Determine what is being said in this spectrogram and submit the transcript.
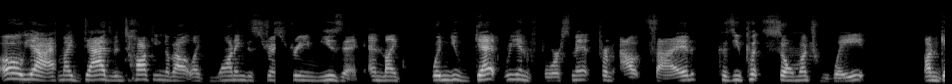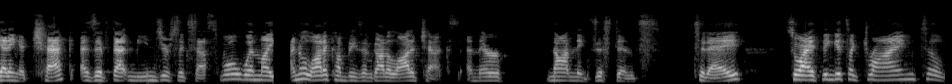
"Oh yeah, my dad's been talking about like wanting to stream music," and like when you get reinforcement from outside because you put so much weight on getting a check as if that means you're successful when like I know a lot of companies have got a lot of checks and they're not in existence today. So I think it's like trying to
